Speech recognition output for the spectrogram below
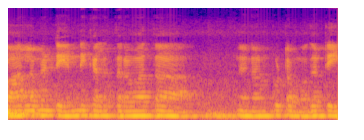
పార్లమెంట్ ఎన్నికల తర్వాత నేను అనుకుంటా మొదటి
